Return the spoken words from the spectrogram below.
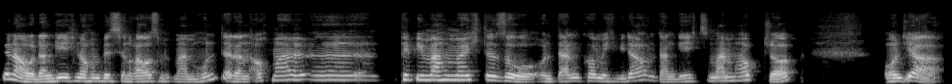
Genau, dann gehe ich noch ein bisschen raus mit meinem Hund, der dann auch mal äh, Pipi machen möchte. So, und dann komme ich wieder und dann gehe ich zu meinem Hauptjob. Und ja,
